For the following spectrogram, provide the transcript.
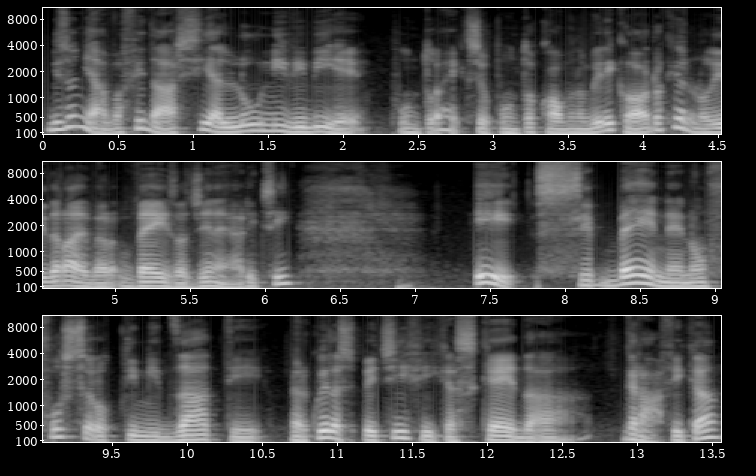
bisognava affidarsi all'univbe.exe o .com, non mi ricordo, che erano dei driver VESA generici e sebbene non fossero ottimizzati per quella specifica scheda grafica,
